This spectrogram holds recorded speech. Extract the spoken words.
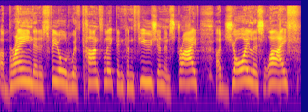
a brain that is filled with conflict and confusion and strife, a joyless life.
